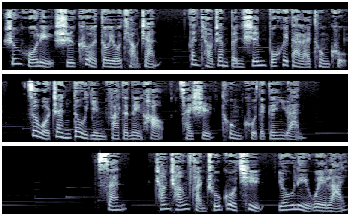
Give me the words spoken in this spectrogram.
生活里时刻都有挑战，但挑战本身不会带来痛苦，自我战斗引发的内耗才是痛苦的根源。三，常常反刍过去，忧虑未来。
